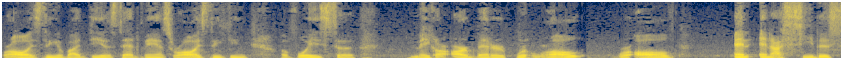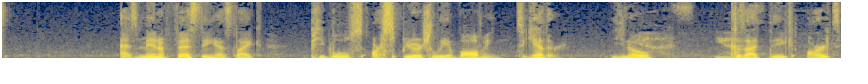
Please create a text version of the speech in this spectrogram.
We're always thinking of ideas to advance. We're always thinking of ways to make our art better. We're, we're all we're all and and I see this as manifesting as like people are spiritually evolving together, you know? Because yes. I think art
